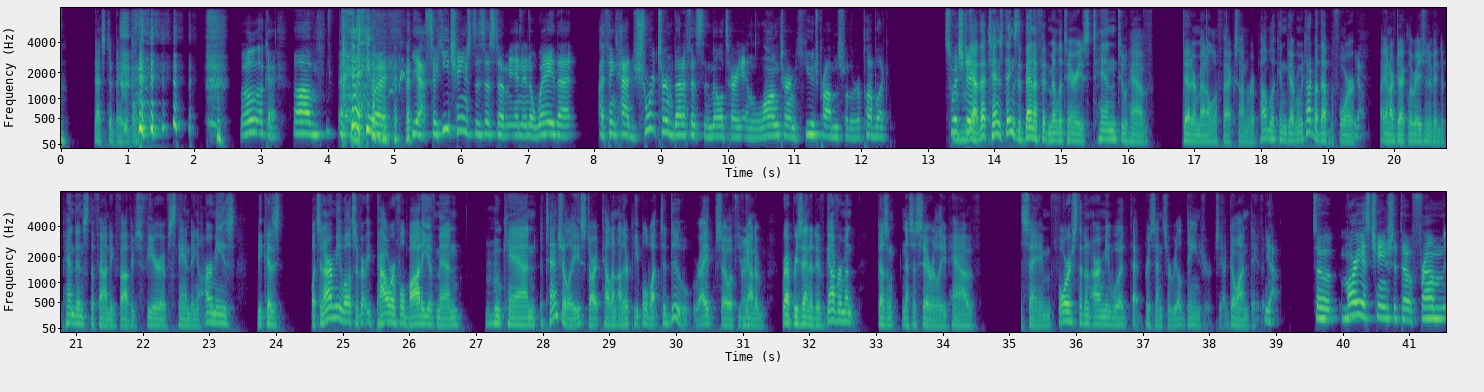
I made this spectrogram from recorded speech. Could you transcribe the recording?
that's debatable. well, okay. Um, anyway, yeah. So he changed the system in in a way that I think had short term benefits to the military and long term huge problems for the republic. Switched it. yeah, that tends things that benefit militaries tend to have detrimental effects on Republican government. We talked about that before Yeah. in our Declaration of Independence. The founding fathers' fear of standing armies because what's an army? Well, it's a very powerful body of men Mhm. who can potentially start telling other people what to do, right? So if you've Right. got a representative government, doesn't necessarily have the same force that an army would, that presents a real danger. So yeah, go on, David. Yeah. So Marius changed it though from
